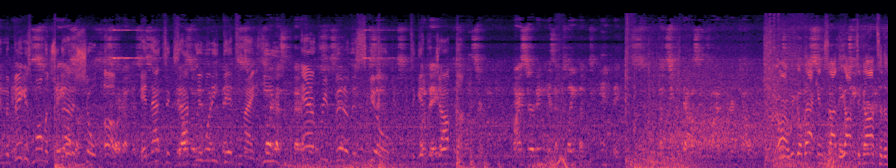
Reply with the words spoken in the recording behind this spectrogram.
In the biggest moments, you got to show up. And that's exactly what he did tonight. He used every bit of his skill to get the job done. My serving is a plate of 10 bacons. That's 2,500 calories. All right, we go back inside the octagon to the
